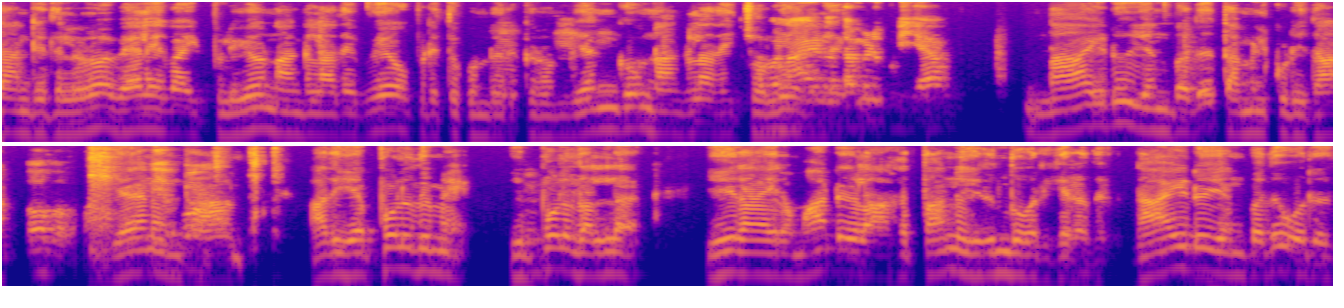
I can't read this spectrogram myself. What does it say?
சான்றிதழோ வேலை வாய்ப்பிலையோ நாங்கள் அதை உபயோகப்படுத்திக் கொண்டிருக்கிறோம். எங்கும் நாங்கள் அதை அப்ப நாயுடு என்பது தமிழ் குடிதான் ஓஹோ. ஏனென்றால் அது எப்பொழுதுமே இப்பொழுதல்ல ஈராயிரம் ஆண்டுகளாகத்தான் இருந்து வருகிறது. நாயுடு என்பது ஒரு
